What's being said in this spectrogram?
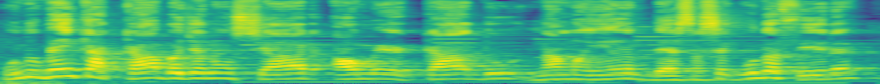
o Nubank acaba de anunciar ao mercado na manhã desta segunda-feira,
